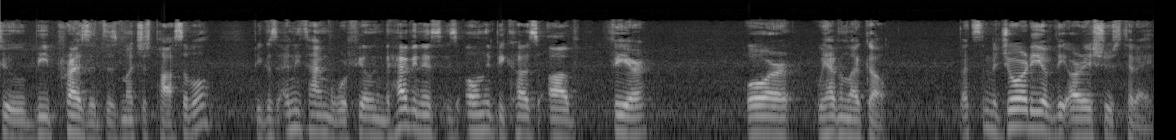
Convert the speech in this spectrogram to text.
to be present as much as possible, because anytime we're feeling the heaviness is only because of fear, or we haven't let go. That's the majority of the our issues today.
